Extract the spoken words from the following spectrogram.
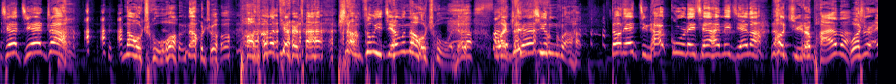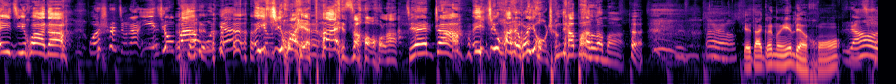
钱结账，闹处闹出跑他妈电视台 上综艺节目闹处去了，我真惊了。当年警察雇着那钱还没结呢，然后举着牌子，我是 A 计划的，我是警察，一九八五年 A 计划也太早了结账，，A 计划那会儿有成家班了吗？哎呀，给大哥弄一脸红。然后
